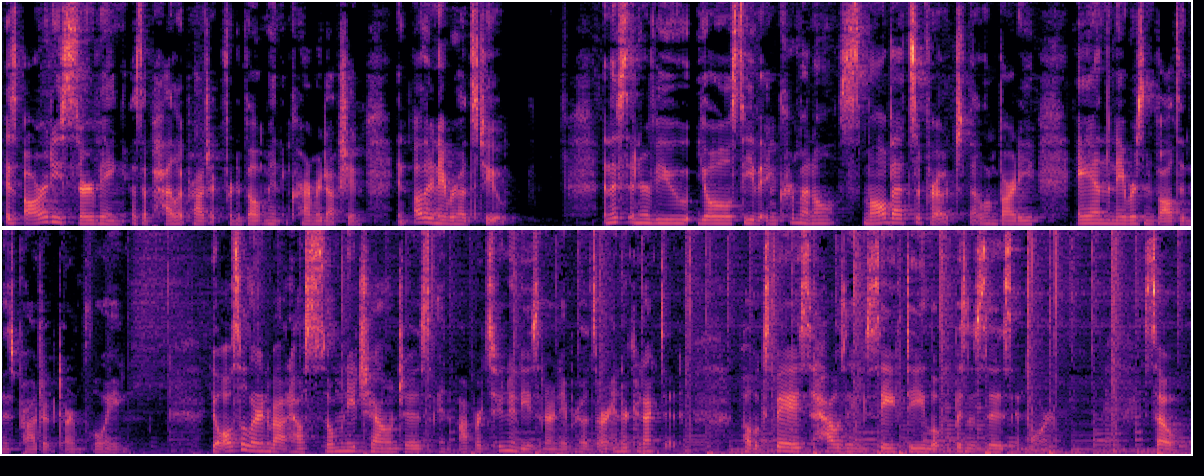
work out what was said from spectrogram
is already serving as a pilot project for development and crime reduction in other neighborhoods too. In this interview, you'll see the incremental, small bets approach that Lombardi and the neighbors involved in this project are employing. You'll also learn about how so many challenges and opportunities in our neighborhoods are interconnected public space, housing, safety, local businesses, and more. So,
